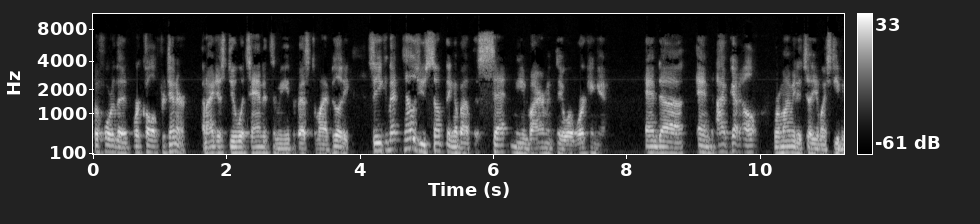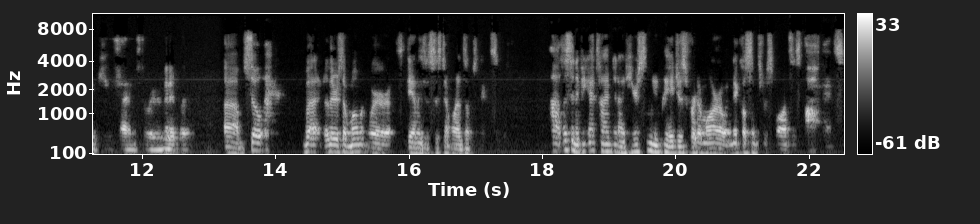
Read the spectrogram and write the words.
before the we're called for dinner, and I just do what's handed to me the best of my ability. So you can, that tells you something about the set and the environment they were working in. And uh, and I've got. I'll remind me to tell you my Stephen King shining story in a minute, but um, so but there's a moment where Stanley's assistant runs up to me and says, uh, listen, if you got time tonight, here's some new pages for tomorrow. And Nicholson's response is, oh, that's,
